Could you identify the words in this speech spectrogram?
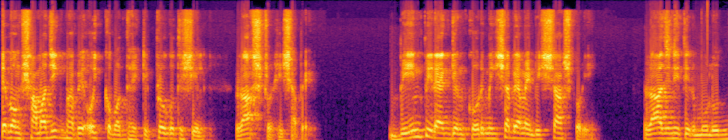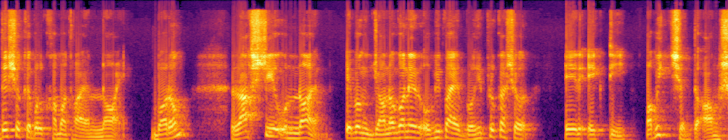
এবং সামাজিকভাবে ঐক্যবদ্ধ একটি প্রগতিশীল রাষ্ট্র হিসাবে। বিএনপির একজন কর্মী হিসাবে আমি বিশ্বাস করি, রাজনীতির মূল উদ্দেশ্য কেবল ক্ষমতায়ন নয় বরং রাষ্ট্রীয় উন্নয়ন এবং জনগণের অভিপ্রায়ের বহিঃপ্রকাশ এর একটি অবিচ্ছেদ্য অংশ।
